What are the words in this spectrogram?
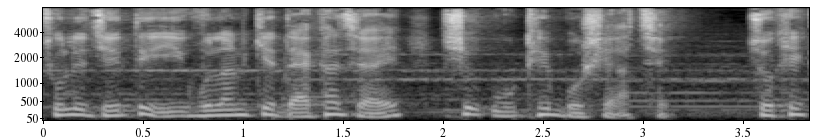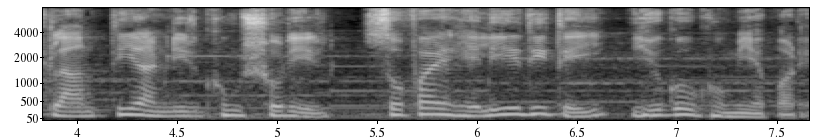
চলে যেতেই ভুলানকে দেখা যায় সে উঠে বসে আছে। চোখে ক্লান্তি আর নির্ঘুম শরীর সোফায় হেলিয়ে দিতেই ইউগো ঘুমিয়ে পড়ে।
